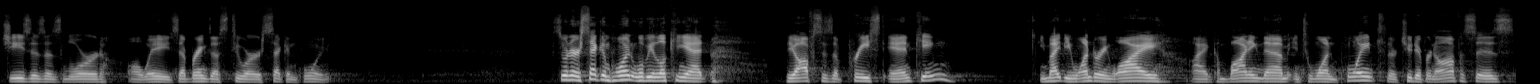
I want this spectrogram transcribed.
Jesus as Lord always. That brings us to our second point. So, in our second point, we'll be looking at the offices of priest and king. You might be wondering why I'm combining them into one point. They're two different offices.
